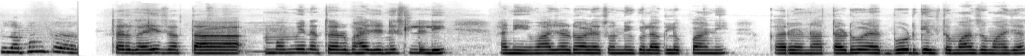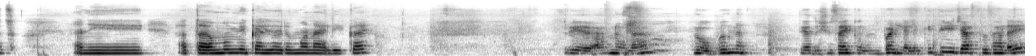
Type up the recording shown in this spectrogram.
तुला पण कळ. तर गाईज आता मम्मीनं तर भाजी नेसलेली आणि माझ्या डोळ्यातून निघू लागलं पाणी. कारण आता डोळ्यात बोट गेलं तर माझं माझ्याच. आणि आता मम्मी काहीतरी म्हणाली काय? रे अर्णवला हो बघ ना त्या दिवशी सायकलून पडलेलं किती जास्त झालंय.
